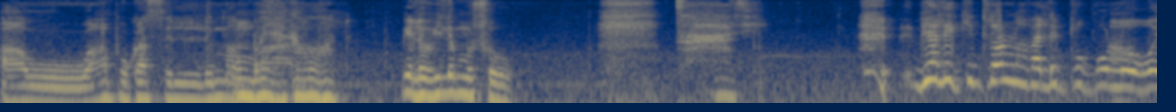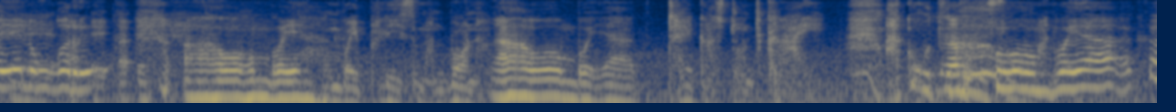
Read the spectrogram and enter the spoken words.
aowa gape o ka selele ombo yaka bona ke lobile mosong tshadi bjale ke tlo loba le tokologo e leng gore aombo yaombo please man bona aombo yaka tigers don't cry a ke go tseombo yaka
